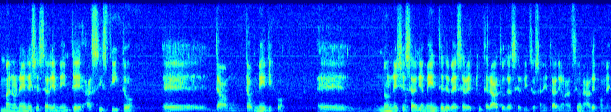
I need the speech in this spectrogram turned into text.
ma non è necessariamente assistito eh, da, un, da, un, medico. Eh, non necessariamente deve essere tutelato dal Servizio Sanitario Nazionale come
